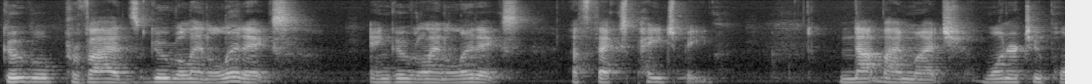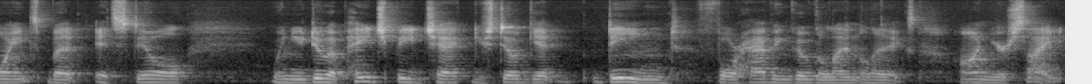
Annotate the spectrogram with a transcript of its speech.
Google provides Google Analytics, and Google Analytics affects page speed. Not by much, one or two points, but it's still, when you do a page speed check, you still get dinged for having Google Analytics on your site.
